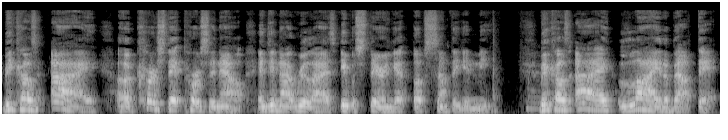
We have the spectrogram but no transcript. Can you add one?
because I uh, cursed that person out and did not realize it was stirring up something in me. Mm. Because I lied about that.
